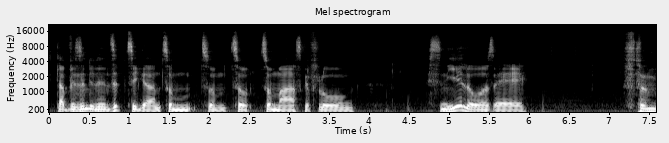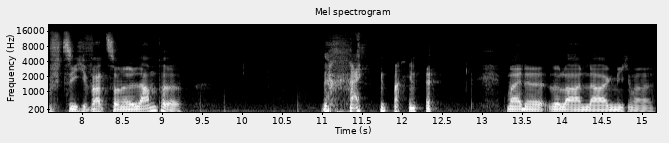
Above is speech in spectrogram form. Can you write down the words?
Ich glaube, wir sind in den 70ern zum, zum, zum, zum Mars geflogen. Was ist denn hier los, ey? 50 Watt, so eine Lampe. Nein, meine, meine Solaranlagen nicht mal.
